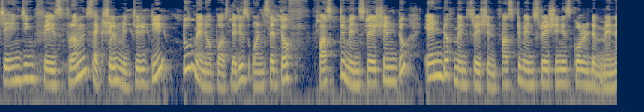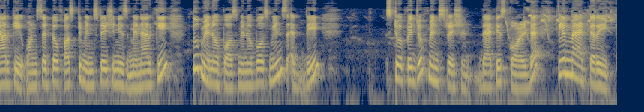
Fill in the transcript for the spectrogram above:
changing phase from sexual maturity to menopause that is one set of first menstruation to end of menstruation. First menstruation is called menarche. One set of first menstruation is menarche to menopause. Menopause means at the stoppage of menstruation. That is called climacteric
